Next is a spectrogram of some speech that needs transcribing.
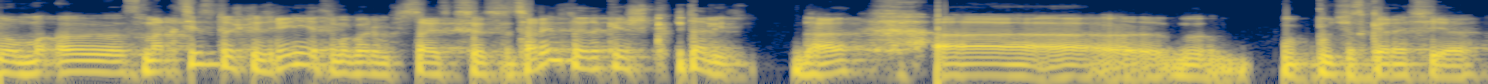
Ну, э, с марксистской точки зрения, если мы говорим про Советский Союз социализм, то это, конечно, капитализм, да, а, путинская Россия.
